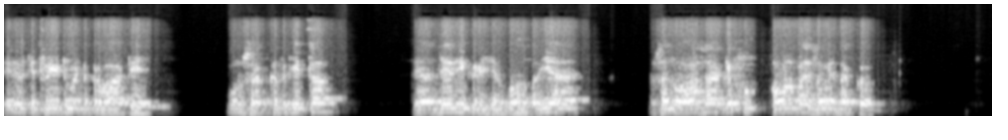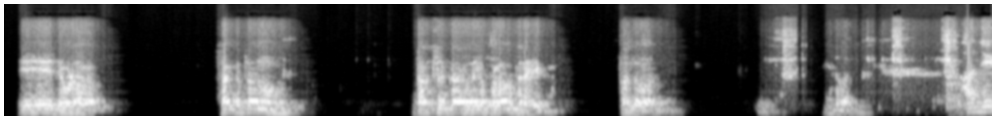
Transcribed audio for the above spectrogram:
ਇਹਦੇ ਵਿੱਚ ਟ੍ਰੀਟਮੈਂਟ ਕਰਵਾ ਕੇ ਉਹਨੂੰ ਸੁਰੱਖਿਅਤ ਕੀਤਾ ਤੇ ਅੱਜ ਇਹਦੀ ਕੰਡੀਸ਼ਨ ਬਹੁਤ ਵਧੀਆ ਹੈ। ਸਾਨੂੰ ਆਸ ਹੈ ਕਿ ਆਉਣ ਵਾਲੇ ਸਮੇਂ ਤੱਕ ਇਹ ਜੋੜਾ ਸੰਗਤਾਂ ਨੂੰ ਦਰਸ਼ਨ ਕਰਨ ਲਈ ਉਪਲਬਧ ਰਹੇਗਾ। ਧੰਨਵਾਦ। ਹਾਂਜੀ,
